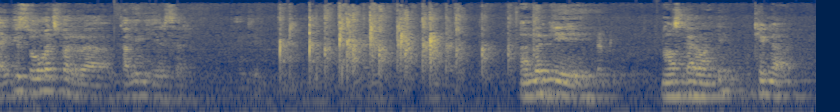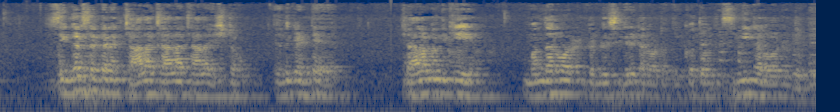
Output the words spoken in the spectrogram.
thank you so much for coming here sir thank you అందరికీ నమస్కారం అండి. ముఖ్యంగా సింగర్స్ అంటే నాకు చాలా చాలా చాలా ఇష్టం. ఎందుకంటే చాలా మందికి మందు అలవాటు ఉంటుంది సిగరెట్ అలవాటు ఉంటుంది కొంతమంది సింగింగ్ అలవాటు ఉంటుంది.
